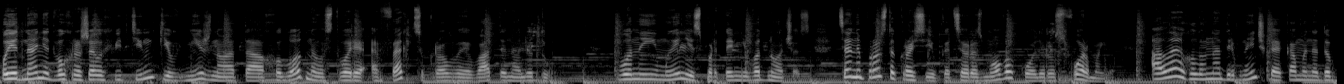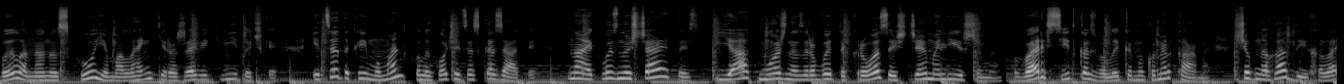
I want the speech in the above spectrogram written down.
Поєднання двох рожевих відтінків ніжного та холодного створює ефект цукрової вати на льоду. Вони і милі, і спортивні водночас. Це не просто кросівка, це розмова кольору з формою. Але головна дрібничка, яка мене добила, на носку є маленькі рожеві квіточки. І це такий момент, коли хочеться сказати: Найк, ви знущаєтесь? Як можна зробити кроси ще милішими? Верх сітка з великими комірками, щоб нога дихала,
